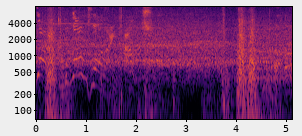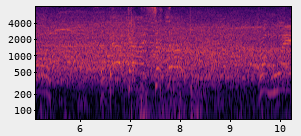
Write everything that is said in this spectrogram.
What a clothesline. Ouch. The bad guy setting up. From way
